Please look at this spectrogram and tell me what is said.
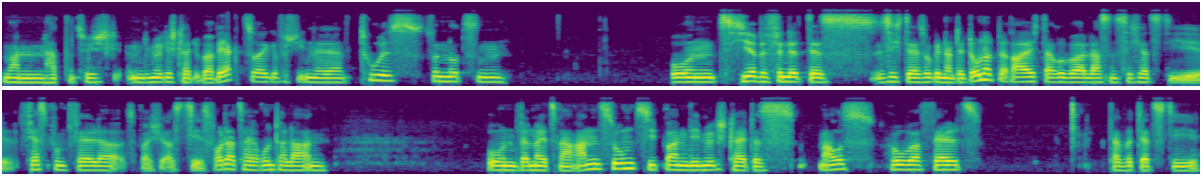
Man hat natürlich die Möglichkeit, über Werkzeuge verschiedene Tools zu nutzen. Und hier befindet es, sich der sogenannte Donut-Bereich. Darüber lassen sich jetzt die Festpunktfelder zum Beispiel als CSV-Datei herunterladen. Und wenn man jetzt mal ranzoomt, sieht man die Möglichkeit des Maus-Hover-Felds. Da wird jetzt die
